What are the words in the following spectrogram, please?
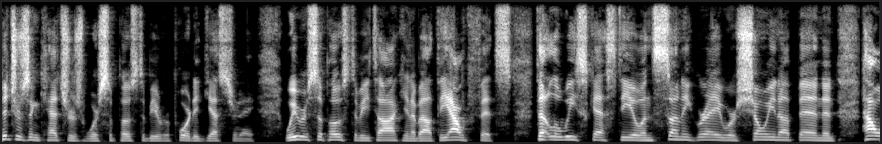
pitchers and catchers were supposed to be reported yesterday. We were supposed to be talking about the outfits that Luis Castillo and Sonny Gray were showing up in and how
